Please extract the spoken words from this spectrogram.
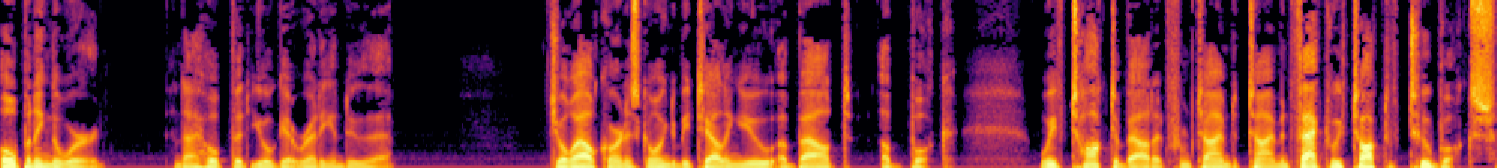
opening the Word, and I hope that you'll get ready and do that. Joe Alcorn is going to be telling you about a book. We've talked about it from time to time. In fact, we've talked of two books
